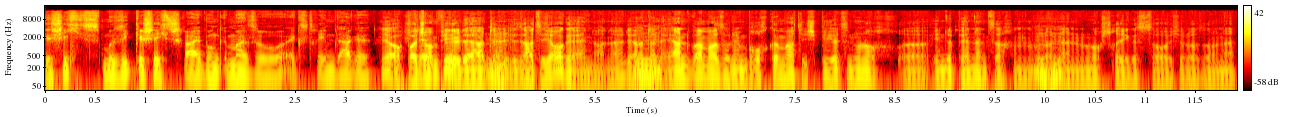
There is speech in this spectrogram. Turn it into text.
Geschichts-, Musikgeschichtsschreibung immer so extrem dargestellt Ja, auch bei John Peel, der hat, mhm. der hat sich auch geändert. Ne? Der mhm. hat dann irgendwann mal so den Bruch gemacht, ich spiele jetzt nur noch äh, Independent-Sachen mhm. oder ne, nur noch schräges Zeug oder so. Ne?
